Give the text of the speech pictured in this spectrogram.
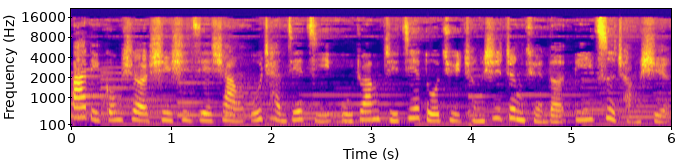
巴黎公社是世界上无产阶级武装直接夺取城市政权的第一次尝试。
